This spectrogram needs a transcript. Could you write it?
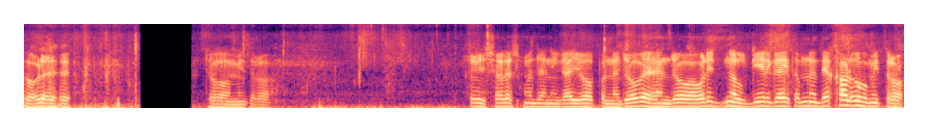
દોડે જોવો મિત્રો એવી સરસ મજાની ગાયો આપણને જોવે છે જો ઓરિજિનલ ગીર ગાય તમને દેખાડું મિત્રો.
